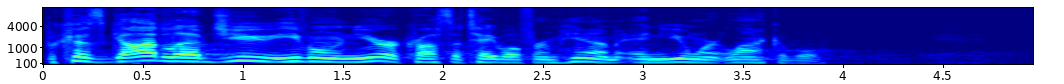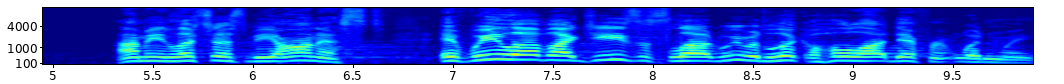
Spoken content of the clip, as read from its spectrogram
Because God loved you even when you're across the table from Him and you weren't likable. I mean, let's just be honest. If we love like Jesus loved, we would look a whole lot different, wouldn't we?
